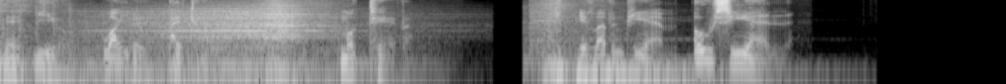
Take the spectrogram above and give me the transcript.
자신의 이유 Y를 밝혀라 모티브 11 p.m. OCN.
